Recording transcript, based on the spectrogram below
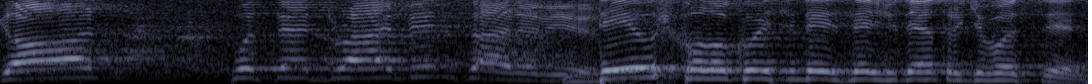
God Deus colocou esse desejo dentro de você.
